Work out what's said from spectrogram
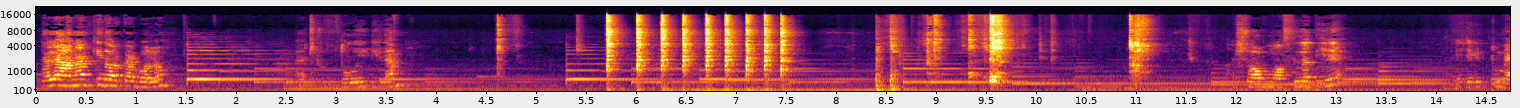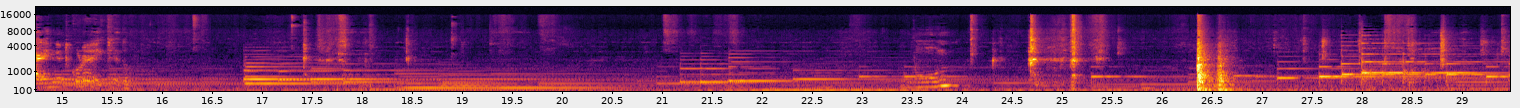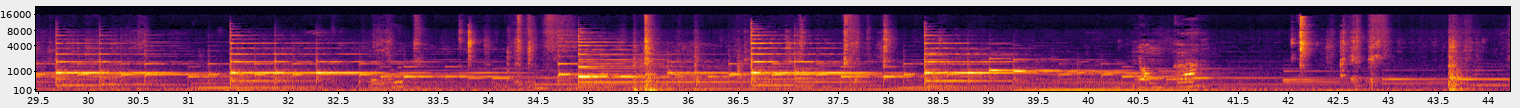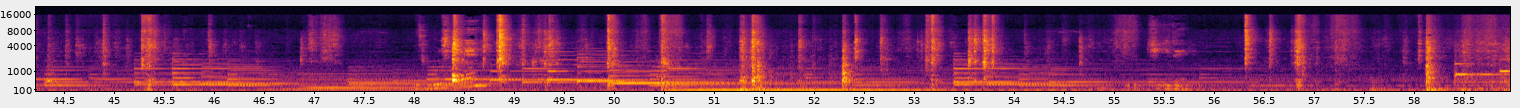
তাহলে আনার কি দরকার বলো? একটু দই দিলাম। সব মশলা দিয়ে এটাকে একটু ম্যারিনেট করে রেখে দেবো।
